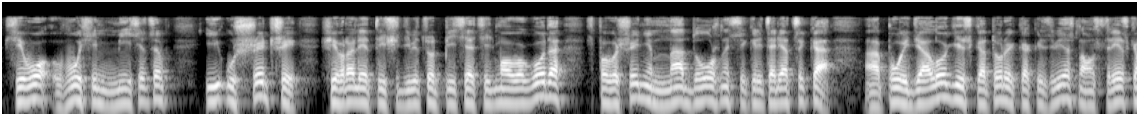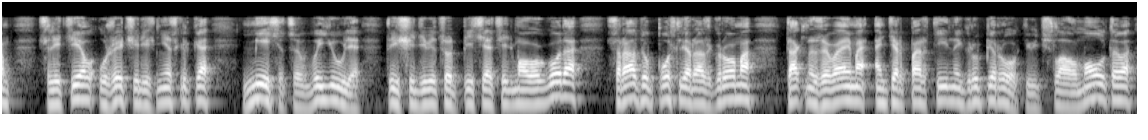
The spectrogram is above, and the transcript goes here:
всего 8 месяцев и ушедший в феврале 1957 года с повышением на должность секретаря ЦК а, по идеологии, с которой, как известно, он с треском слетел уже через несколько месяцев в июле 1957 года, сразу после разгрома так называемой антипартийной группировки Вячеслава Молотова,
